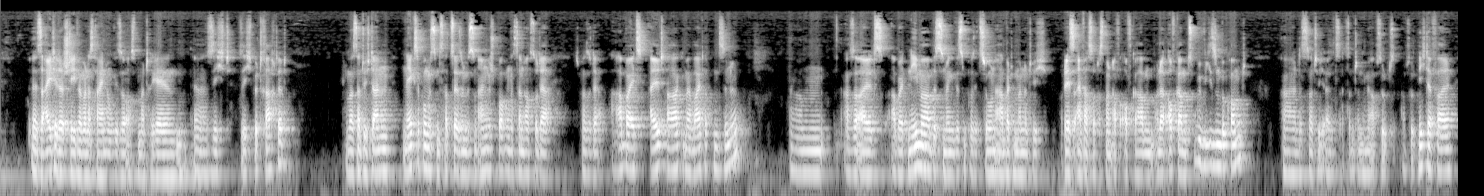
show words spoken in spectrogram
äh, Seite da steht, wenn man das rein irgendwie so aus materiellen äh, Sicht, Sicht betrachtet. Was natürlich dann nächster Punkt ist, und das hat du ja so ein bisschen angesprochen, ist dann auch so der, mal so der Arbeitsalltag im erweiterten Sinne. Ähm, also als Arbeitnehmer bis zu einer gewissen Position arbeitet man natürlich oder ist es einfach so, dass man auf Aufgaben oder Aufgaben zugewiesen bekommt Äh, das ist natürlich als, als Unternehmer absolut, absolut nicht der Fall.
